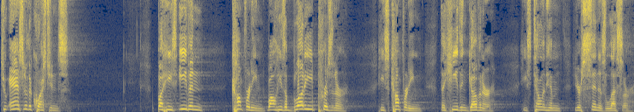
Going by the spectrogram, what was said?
to answer the questions, but he's even comforting while he's a bloody prisoner. He's comforting the heathen governor. He's telling him, your sin is lesser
